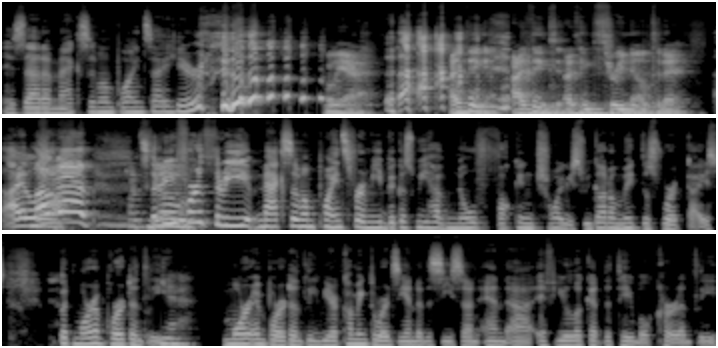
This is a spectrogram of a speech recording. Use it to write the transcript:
Is that a maximum points I hear? Oh yeah, I think I think I think three nil today. I love it. Let's Three go. for three maximum points for me because we have no fucking choice. We gotta make this work, guys. But more importantly, Yeah. more importantly, we are coming towards the end of the season. And uh, if you look at the table currently,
